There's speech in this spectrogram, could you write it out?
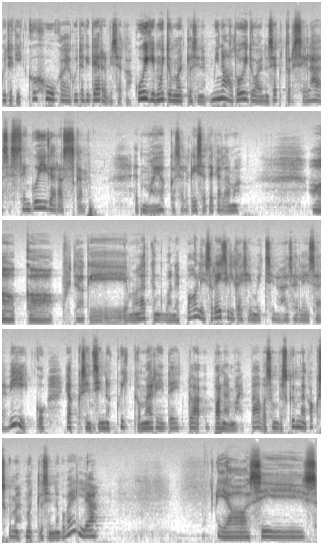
kuidagi kõhuga ja kuidagi tervisega, kuigi muidu ma ütlesin, et mina toiduainesektorisse ei lähe, sest see on kõige raskem. et ma ei hakka sellega ise tegelema. aga kuidagi, ja ma mäletan, kui ma Nepaalis reisil käisin, võtsin ühe sellise vihiku ja hakkasin sinna kõik oma äriideid pla-, panema, et päevas umbes kümme, kakskümmend mõtlesin nagu välja. ja siis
